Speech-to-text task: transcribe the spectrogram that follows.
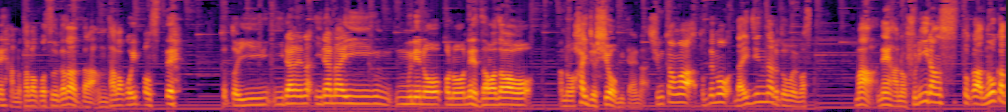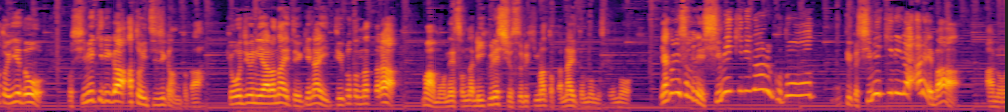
ね、あの、タバコ吸う方だったら、タバコ一本吸って、ちょっといいらな、いらない胸のこのね、ざわざわを、あの、排除しようみたいな瞬間はとても大事になると思います。まあね、あの、フリーランスとか農家といえど、締め切りがあと1時間とか、今日中にやらないといけないっていうことになったら、まあもうね、そんなリフレッシュする暇とかないと思うんですけども、逆にそういうね、締め切りがあることっていうか、締め切りがあれば、あの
